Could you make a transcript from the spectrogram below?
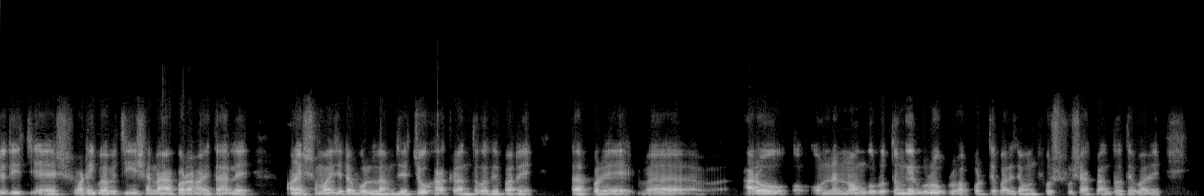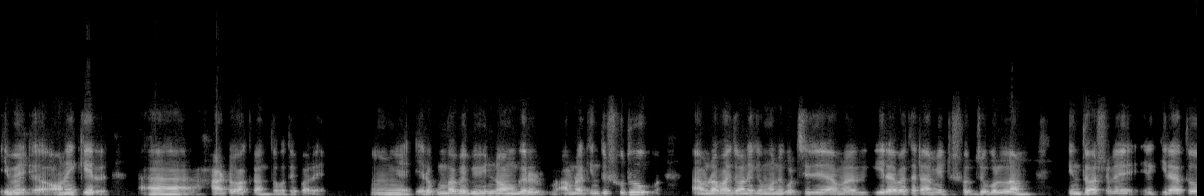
যদি সঠিকভাবে চিকিৎসা না করা হয়, তাহলে অনেক সময় যেটা বললাম যে চোখ আক্রান্ত হতে পারে, তারপরে আরও অন্যান্য অঙ্গ প্রত্যঙ্গের উপরেও প্রভাব পড়তে পারে, যেমন ফুসফুস আক্রান্ত হতে পারে, এবং অনেকের হার্টও আক্রান্ত হতে পারে। এরকম ভাবে বিভিন্ন অঙ্গের, আমরা কিন্তু শুধু, আমরা হয়তো অনেকে মনে করছি যে আমরা গিরা ব্যথাটা আমি একটু সহ্য করলাম, কিন্তু আসলে গিরা তো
